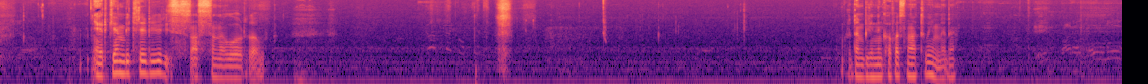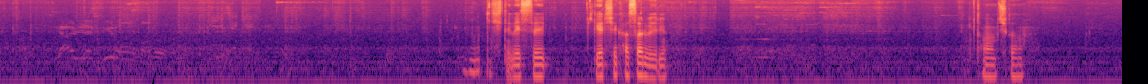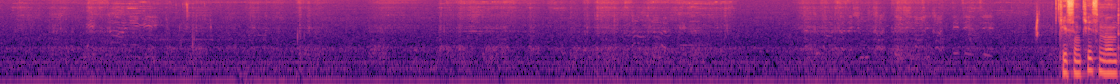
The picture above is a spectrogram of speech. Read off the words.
Erken bitirebiliriz aslında alıp. Buradan birinin kafasına atılayım mı ben? İşte Veste gerçek hasar veriyor. Tamam çıkalım. Kesin kesin onu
